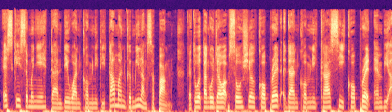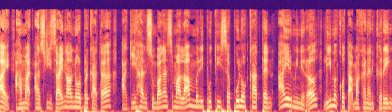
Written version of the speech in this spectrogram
SK Semenyih dan Dewan Komuniti Taman Gemilang Sepang. Ketua Tanggungjawab Sosial Corporate dan Komunikasi Corporate MBI, Ahmad Azri Zainal Nur berkata, agihan sumbangan semalam meliputi 10 karton air mineral, 5 kotak makanan kering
